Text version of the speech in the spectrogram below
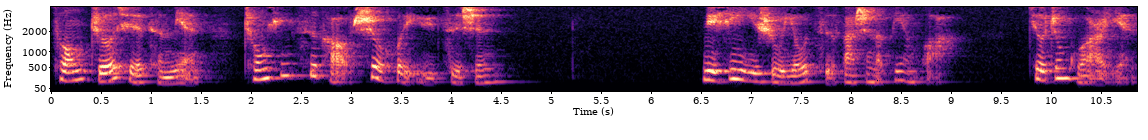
从哲学层面重新思考社会与自身。女性艺术由此发生了变化。就中国而言，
